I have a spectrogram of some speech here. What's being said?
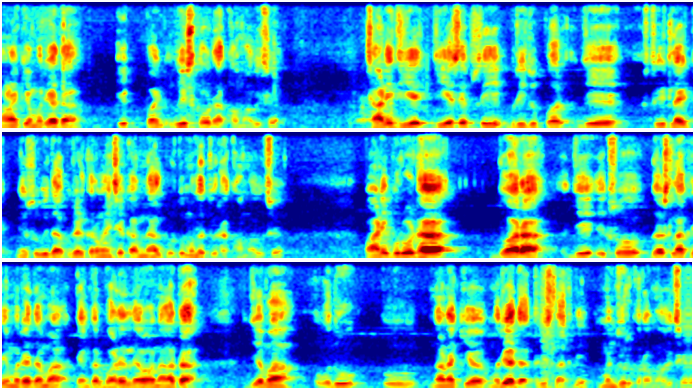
નાણાકીય મર્યાદા એક પોઈન્ટ વીસ કરોડ રાખવામાં આવી છે. છાણી, જી, જીએસએફસી બ્રિજ ઉપર જે સ્ટ્રીટ લાઇટની સુવિધા અપગ્રેડ કરવાની છે, કામને હાલ પૂરતું મુલતવી રાખવામાં આવ્યું છે. પાણી પુરવઠા દ્વારા જે એકસો દસ લાખની મર્યાદામાં ટેન્કર ભાડે લેવાના હતા, જેમાં વધુ નાણાકીય મર્યાદા ત્રીસ લાખની મંજૂર કરવામાં આવી છે.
